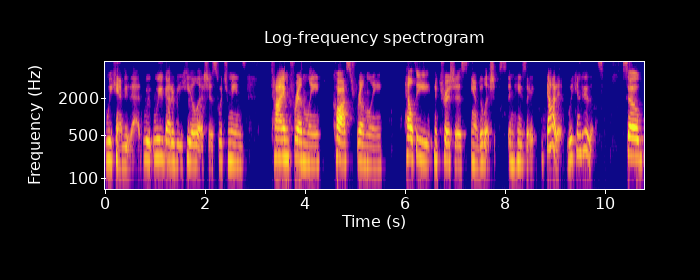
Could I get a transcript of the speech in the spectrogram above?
we can't do that. We, we've got to be healicious, which means time friendly, cost friendly, healthy, nutritious, and delicious. And he's like, got it, we can do this. So,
